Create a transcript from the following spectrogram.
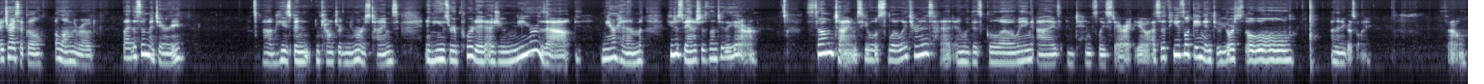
a tricycle along the road by the cemetery. Um, he's been encountered numerous times, and he's reported as you near that, near him, he just vanishes into the air. Sometimes he will slowly turn his head and, with his glowing eyes, intensely stare at you as if he's looking into your soul. And then he goes away. So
